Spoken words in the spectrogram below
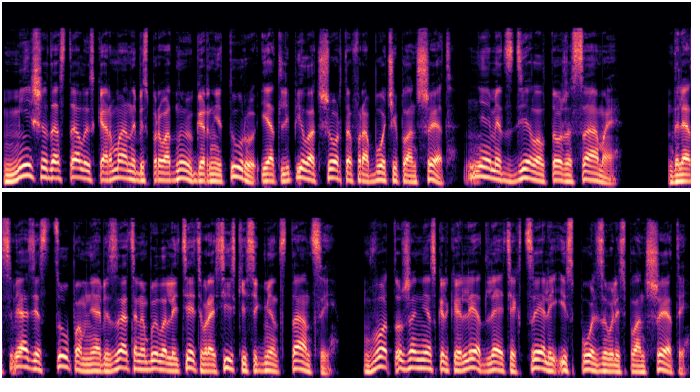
Миша достал из кармана беспроводную гарнитуру и отлепил от шортов рабочий планшет. Немец сделал то же самое. Для связи с ЦУПом не обязательно было лететь в российский сегмент станции. Вот уже несколько лет для этих целей использовались планшеты.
